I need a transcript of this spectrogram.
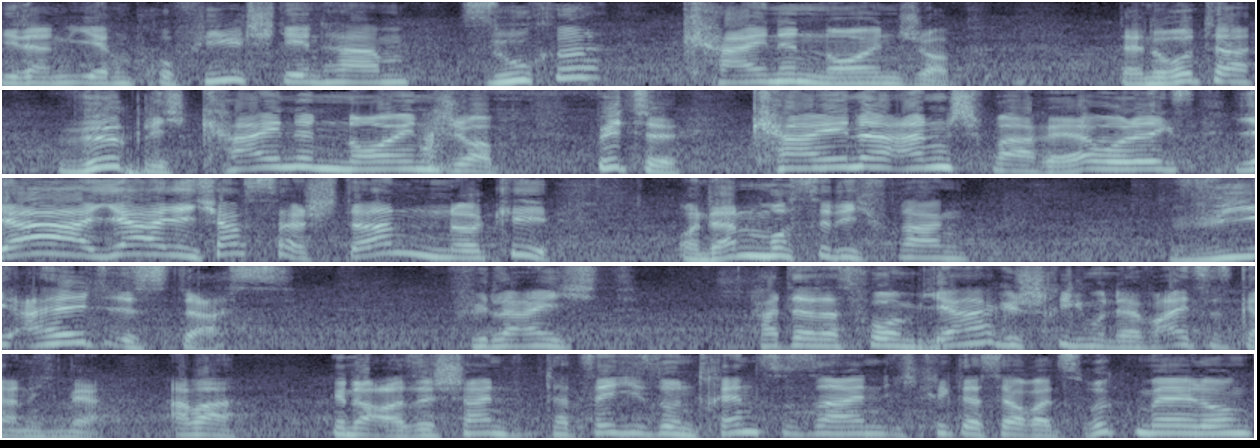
die dann in ihrem Profil stehen haben, suche keinen neuen Job. Dann runter, wirklich keinen neuen Job. Bitte, keine Ansprache. Ja, wo du denkst, ja, ja, ich hab's verstanden, okay. Und dann musst du dich fragen, wie alt ist das? Vielleicht hat er das vor einem Jahr geschrieben und er weiß es gar nicht mehr. Aber genau, also es scheint tatsächlich so ein Trend zu sein. Ich kriege das ja auch als Rückmeldung.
